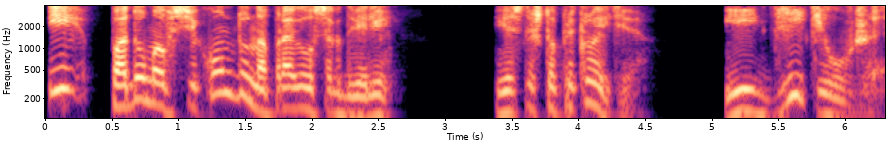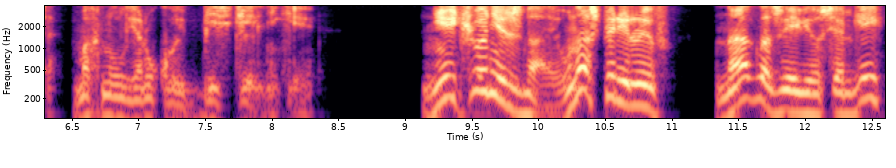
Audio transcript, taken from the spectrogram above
и, подумав секунду, направился к двери. — Если что, прикройте. — Идите уже, — махнул я рукой, бездельники. — Ничего не знаю, у нас перерыв, — нагло заявил Сергей,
